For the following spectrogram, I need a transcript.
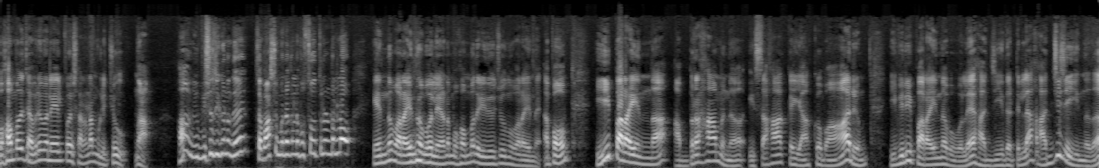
മുഹമ്മദ് ശബരിമലയിൽ പോയി ശരണം വിളിച്ചു. ആ ആ വിശ്വസിക്കുന്നത് സെബാസ്റ്റ്യൻ മുനങ്ങളുടെ പുസ്തകത്തിലുണ്ടല്ലോ എന്ന് പറയുന്ന പോലെയാണ് മുഹമ്മദ് എഴുതി വെച്ചു എന്ന് പറയുന്നത്. അപ്പോൾ ഈ പറയുന്ന അബ്രഹാമിന് ഇസഹാക്ക് യാക്കോബ് ആരും ഇവർ പറയുന്ന പോലെ ഹജ്ജ് ചെയ്തിട്ടില്ല. ഹജ്ജ് ചെയ്യുന്നത്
